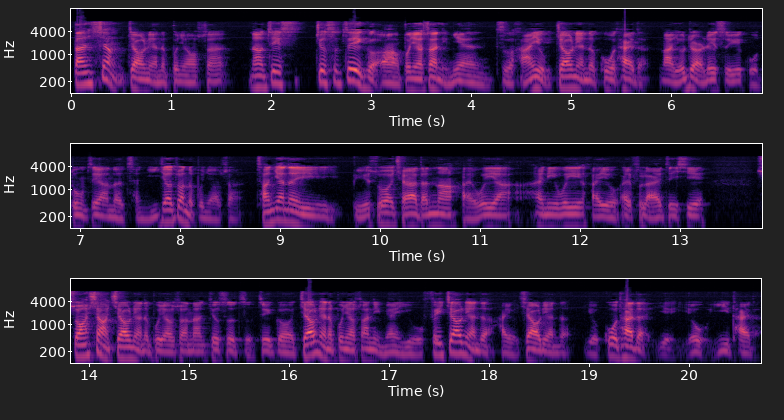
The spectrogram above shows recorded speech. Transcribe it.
单向教练的玻尿酸。那这是就是这个啊，玻尿酸里面只含有交联的固态的，那有点类似于果冻这样的呈泥胶状的玻尿酸。常见的比如说乔雅登呐、海威啊、艾丽薇还有艾芙莱这些双向交联的玻尿酸呢，就是指这个交联的玻尿酸里面有非交联的，还有交联的，有固态的，也有液态的。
